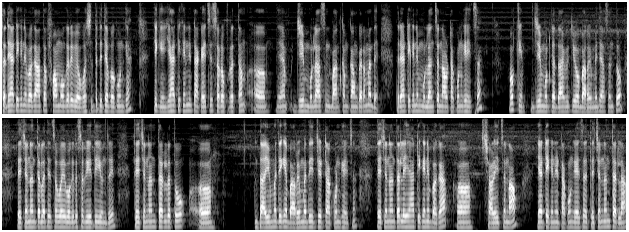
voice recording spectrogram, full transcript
तर या ठिकाणी बघा आता फॉर्म वगैरे व्यवस्थितरित्या बघून घ्या. ठीक आहे या ठिकाणी टाकायचे सर्वप्रथम या जे मुलं असेल बांधकाम कामगारामध्ये तर या ठिकाणी मुलांचं नाव टाकून घ्यायचं. ओके जे मुलगा दहावी किंवा बारावीमध्ये असेल तो त्याच्यानंतरला त्याचं वय वगैरे सगळे इथे येऊन जाईल. त्याच्यानंतरला तो दहावीमध्ये किंवा बारावीमध्ये जे टाकून घ्यायचं त्याच्यानंतरला या ठिकाणी बघा शाळेचं नाव या ठिकाणी टाकून घ्यायचं. त्याच्यानंतरला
